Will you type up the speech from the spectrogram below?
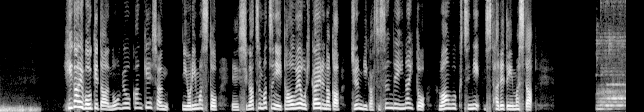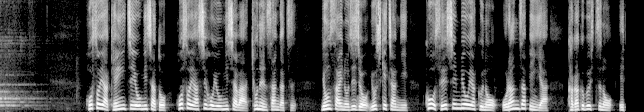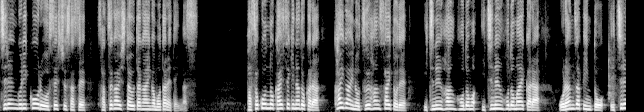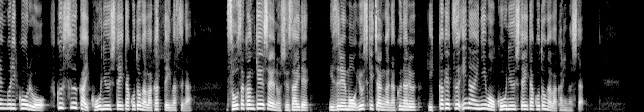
被害を受けた農業関係者によりますと、4月末に田植えを控える中、準備が進んでいないと不安を口にされていました。細谷健一容疑者と細谷志保容疑者は去年3月、4歳の次女、よしきちゃんに抗精神病薬のオランザピンや化学物質のエチレングリコールを摂取させ殺害した疑いが持たれています。パソコンの解析などから海外の通販サイトで1年半ほど、1年ほど前からオランザピンとエチレングリコールを複数回購入していたことが分かっていますが、捜査関係者への取材でいずれもヨシキちゃんが亡くなる1ヶ月以内にも購入していたことが分かりました。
